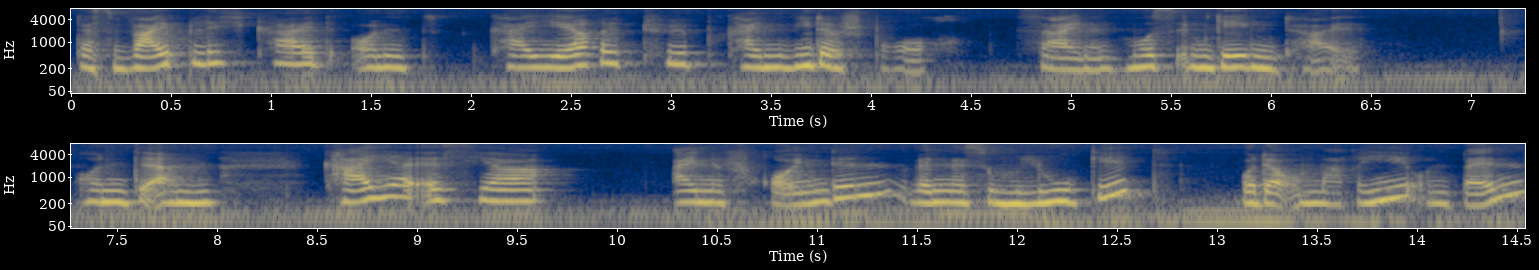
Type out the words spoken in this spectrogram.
dass Weiblichkeit und Karrieretyp kein Widerspruch sein muss, im Gegenteil. Und ähm, Kaya ist ja eine Freundin, wenn es um Lou geht oder um Marie und Ben.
